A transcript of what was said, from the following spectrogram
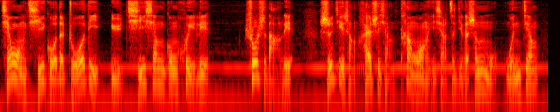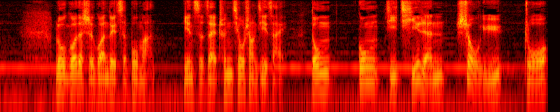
前往齐国的卓地与齐襄公会猎。说是打猎，实际上还是想探望一下自己的生母文姜。鲁国的史官对此不满，因此在春秋上记载：东公及齐人授于卓。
